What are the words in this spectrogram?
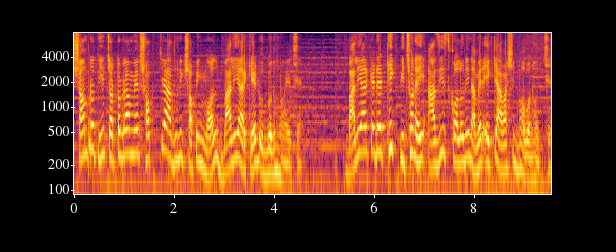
সম্প্রতি চট্টগ্রামের সবচেয়ে আধুনিক শপিং মল বালি আর্কেড উদ্বোধন হয়েছে। বালি আর্কেডের ঠিক পিছনেই আজিজ কলোনি নামের একটি আবাসিক ভবন হচ্ছে।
